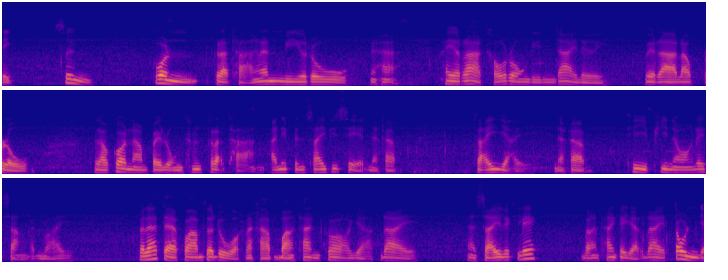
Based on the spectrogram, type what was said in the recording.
ติก ซึ่งก้นกระถางนั้นมีรูนะฮะให้รากเขาลงดินได้เลย เวลาเราปลูก เราก็นำไปลงทั้งกระถาง อันนี้เป็นไซส์พิเศษนะครับ ไซส์ใหญ่นะครับ ที่พี่น้องได้สั่งกันไว้ ก็แล้วแต่ความสะดวกนะครับ บางท่านก็อยากได้ไซส์เล็ก บางท่านก็อยากได้ต้นใ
